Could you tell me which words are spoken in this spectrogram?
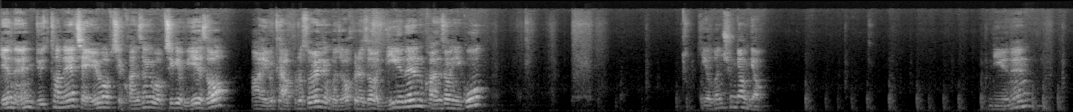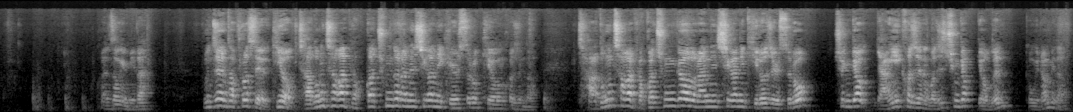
얘는 뉴턴의 제1 법칙, 관성의 법칙에 의해서 아 이렇게 앞으로 써야 되는 거죠. 그래서 니은은 관성이고 기억은 충격력. 니은은 관성입니다. 문제는 다 풀었어요. 기억. 자동차가 벽과 충돌하는 시간이 길수록 기억은 커진다. 자동차가 벽과 충돌하는 시간이 길어질수록 충격 양이 커지는 거지 충격력은 동일합니다.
